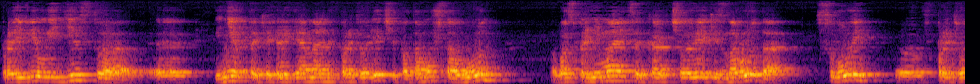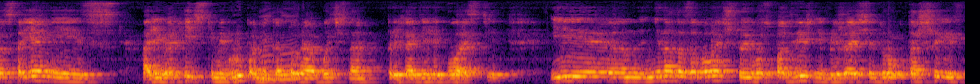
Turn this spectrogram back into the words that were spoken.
проявил единство. Э, и нет таких региональных противоречий, потому что он воспринимается как человек из народа, свой э, в противостоянии с олигархическими группами, mm-hmm. которые обычно приходили к власти. И э, не надо забывать, что его сподвижник, ближайший друг Ташиев,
